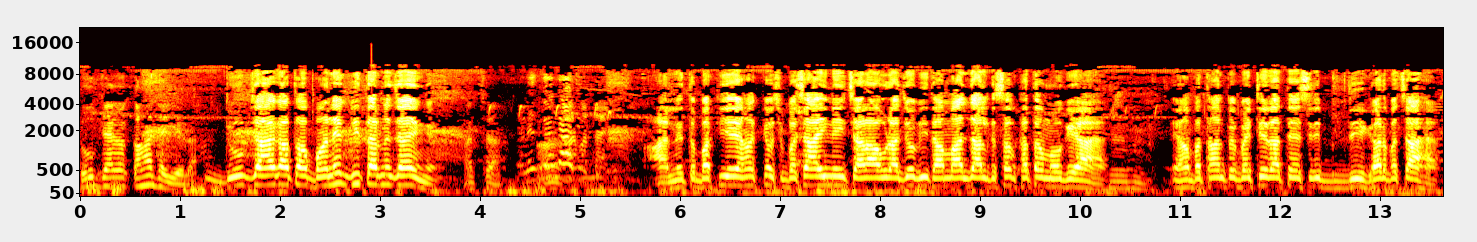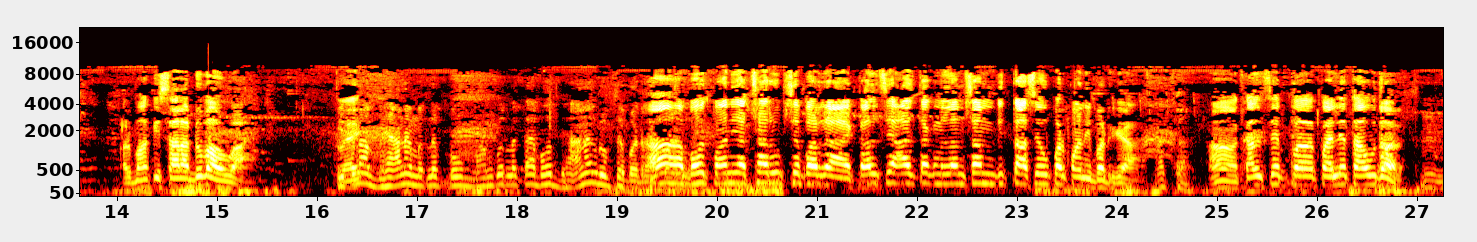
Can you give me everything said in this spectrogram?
डूब जाएगा कहाँ जाइएगा? डूब जाएगा तो आप बने के भीतर न जाएँगे। अच्छा। आ, नहीं तो बाकी यहाँ कुछ बचा ही नहीं चारा उरा जो भी था माल जाल के सब खत्म हो गया है। हम्म, हम्म। यहाँ बथान पे बैठे रहते हैं सिर्फ़ घर बचा है और बाकी सारा डूबा हुआ है। कितना भयानक मतलब हमको तो लगता है बहुत भयानक रूप से बढ़ रहा हाँ है हाँ बहुत पानी अच्छा रूप से बढ़ रहा है। कल से आज तक लमसम बित्ता से ऊपर पानी बढ़ गया। अच्छा। हाँ कल से पहले था उधर हम्म।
